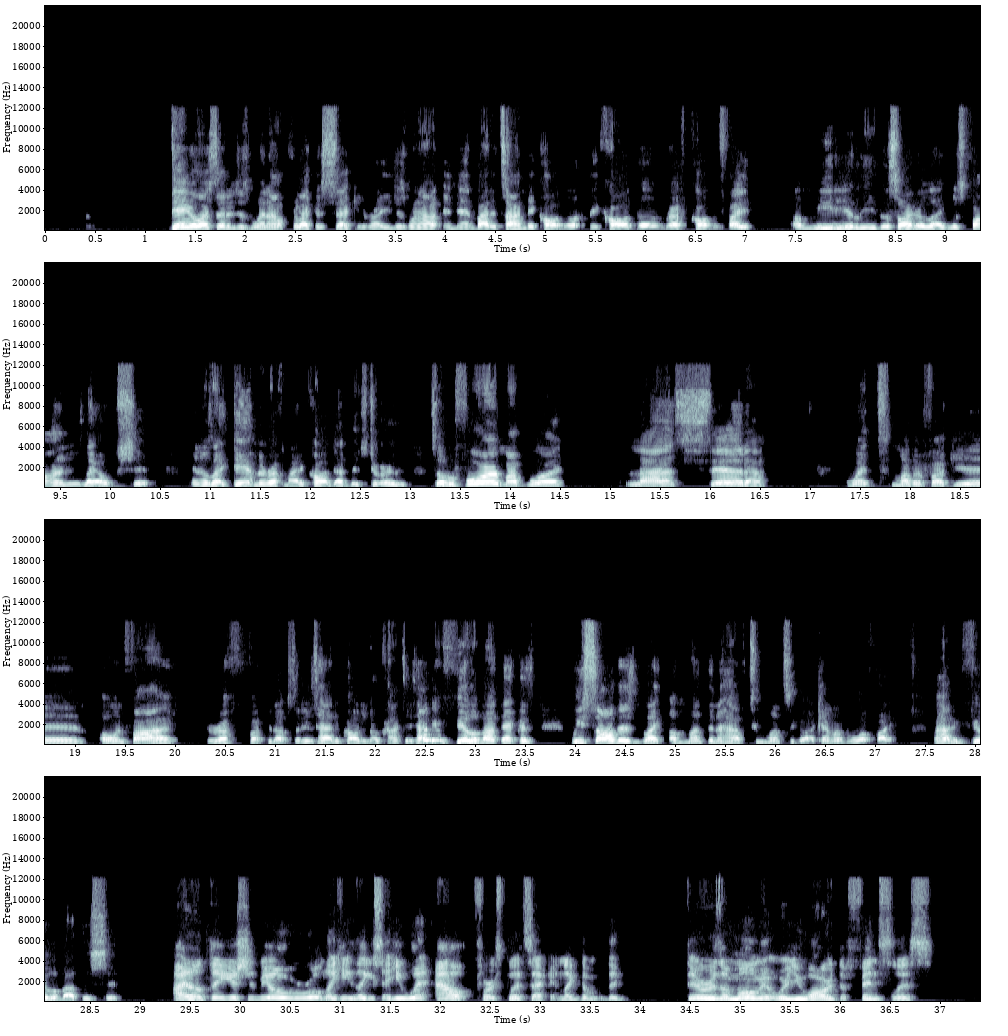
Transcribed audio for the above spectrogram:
Daniel Lacerda just went out for like a second, right? He just went out, and then by the time they called the they called the ref called the fight, immediately the fighter like was fine. He was like, "Oh shit," and it was like, "Damn, the ref might have called that bitch too early." So before my boy Lacerda went motherfucking 0 and 5, the ref fucked it up. So they just had to call it no contest. How do you feel about that? Because we saw this like a month and a half, two months ago. I can't remember what fight. But how do you feel about this shit? I don't think it should be overruled. Like he, like you said, he went out for a split second. Like the the there was a moment where you are defenseless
